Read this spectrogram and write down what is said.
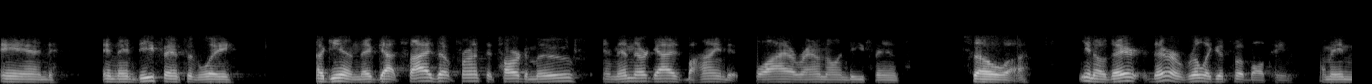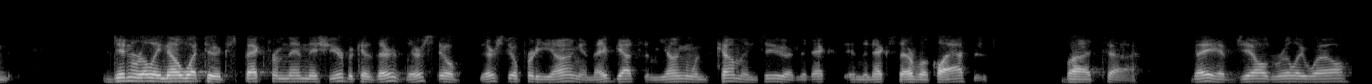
And and then defensively, again, they've got size up front that's hard to move, and then their guys behind it fly around on defense. So uh, you know they're they're a really good football team. I mean, didn't really know what to expect from them this year because they're they're still they're still pretty young and they've got some young ones coming too in the next in the next several classes. But uh they have gelled really well.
